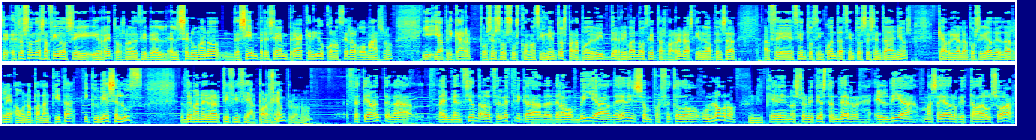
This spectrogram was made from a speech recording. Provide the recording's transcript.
Es que son desafíos y, retos, ¿no? Es decir, el, el ser humano de siempre, siempre ha querido conocer algo más, ¿no? Y, y aplicar, pues eso, sus conocimientos para poder ir derribando ciertas barreras. ¿Quién iba a pensar hace 150, 160 años que habría la posibilidad de darle a una palanquita y que hubiese luz de manera artificial, por ejemplo, ¿no? Efectivamente, la, la invención de la luz eléctrica, de, de la bombilla de Edison, pues fue todo un logro Mm. que nos permitió extender el día más allá de lo que estaba la luz solar.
